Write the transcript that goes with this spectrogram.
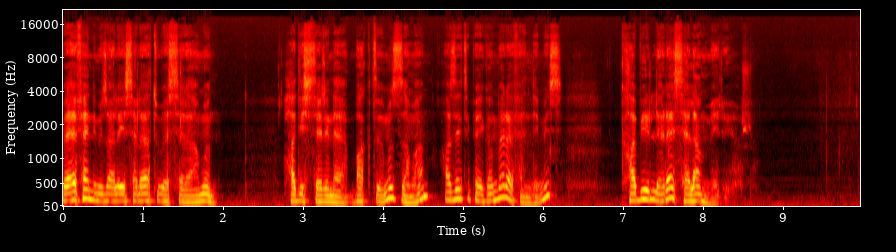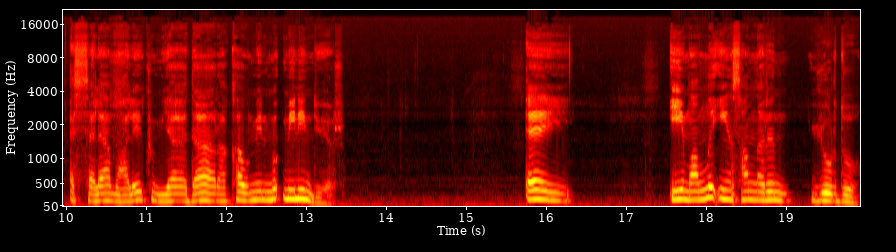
ve Efendimiz Aleyhisselatü Vesselam'ın hadislerine baktığımız zaman Hazreti Peygamber Efendimiz kabirlere selam veriyor. Esselamu aleyküm ya dara kavmin müminin diyor. Ey imanlı insanların yurdu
